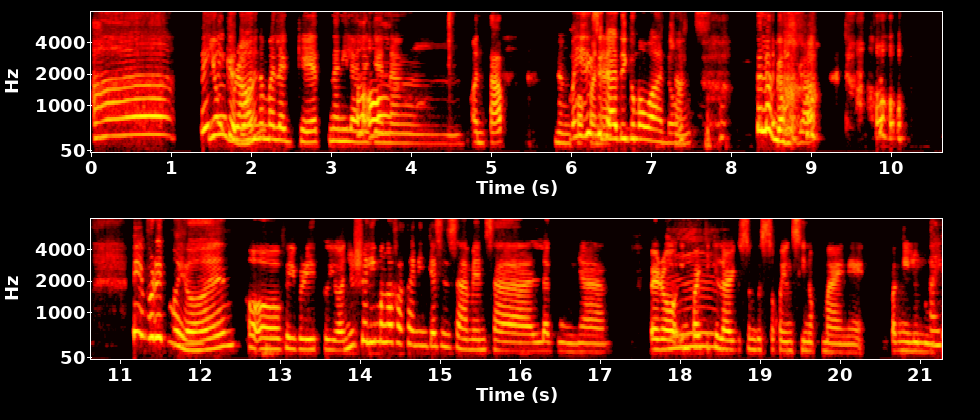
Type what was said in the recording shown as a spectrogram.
Ah, may Yung brown doon? na malagkit na nilalagyan Oo. ng on top ng Mahilig si coconut daddy gumawa, no? chunks. Talaga? Talaga? Oo. Favorite mo yun? Oo, favorite ko yon. Usually, mga kakanin kasi sa amin sa Laguna. Pero in Mm. particular, gustong gusto ko yung sinukmane pag niluluto. I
